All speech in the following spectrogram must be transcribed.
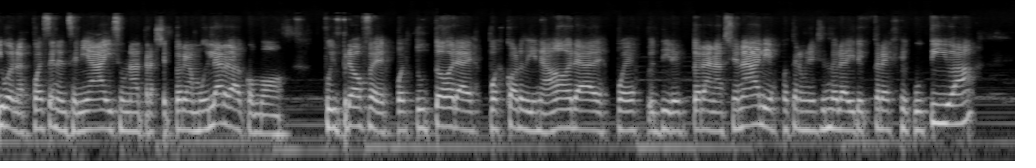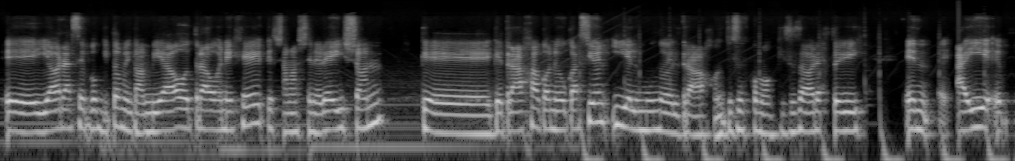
Y bueno, después en Enseñar hice una trayectoria muy larga como fui profe, después tutora, después coordinadora, después directora nacional y después terminé siendo la directora ejecutiva. Eh, y ahora hace poquito me cambié a otra ONG que se llama Generation, que, trabaja con educación y el mundo del trabajo. Entonces, como quizás ahora estoy en, ahí eh,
